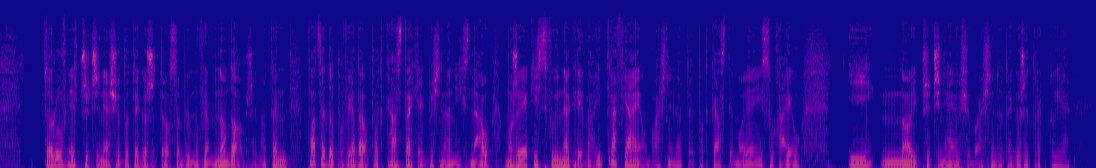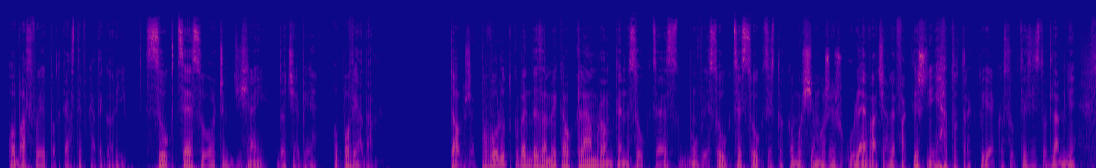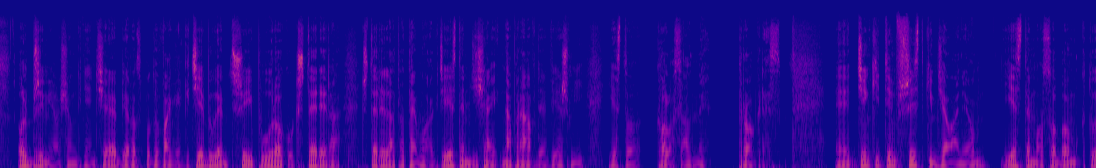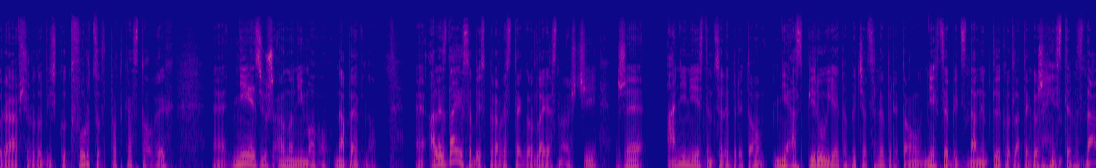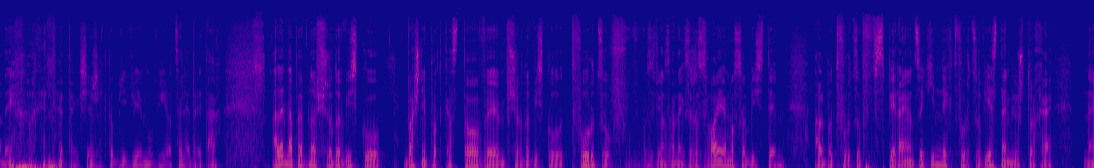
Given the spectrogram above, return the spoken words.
to również przyczynia się do tego, że te osoby mówią: No dobrze, no ten facet opowiada o podcastach, jakby się na nich znał, może jakiś swój nagrywa i trafiają właśnie na te podcasty moje i słuchają i no i przyczyniają się właśnie do tego, że traktuję oba swoje podcasty w kategorii sukcesu, o czym dzisiaj do ciebie opowiadam. Dobrze, powolutku będę zamykał klamrą ten sukces. Mówię sukces, sukces, to komuś się może już ulewać, ale faktycznie ja to traktuję jako sukces. Jest to dla mnie olbrzymie osiągnięcie, biorąc pod uwagę, gdzie byłem 3,5 roku, 4, 4 lata temu, a gdzie jestem dzisiaj, naprawdę, wierz mi, jest to kolosalny progres. E, dzięki tym wszystkim działaniom jestem osobą, która w środowisku twórców podcastowych e, nie jest już anonimową, na pewno. E, ale zdaję sobie sprawę z tego, dla jasności, że ani nie jestem celebrytą, nie aspiruję do bycia celebrytą, nie chcę być znanym tylko dlatego, że jestem znany, tak się żartobliwie mówi o celebrytach, ale na pewno w środowisku właśnie podcastowym, w środowisku twórców związanych z rozwojem osobistym albo twórców wspierających innych twórców jestem już trochę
